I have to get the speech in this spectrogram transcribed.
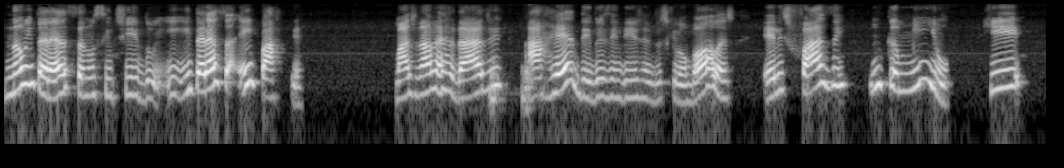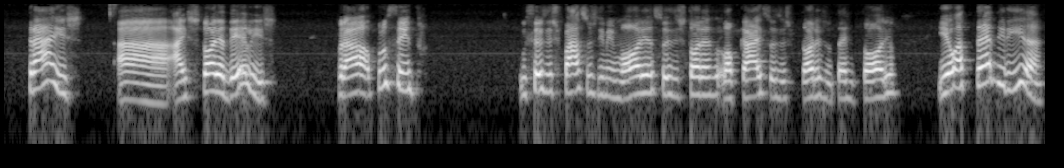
não interessa no sentido, interessa em parte, mas, na verdade, a rede dos indígenas e dos quilombolas, eles fazem um caminho que traz a, a história deles para o centro. Os seus espaços de memória, suas histórias locais, suas histórias do território, e eu até diria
